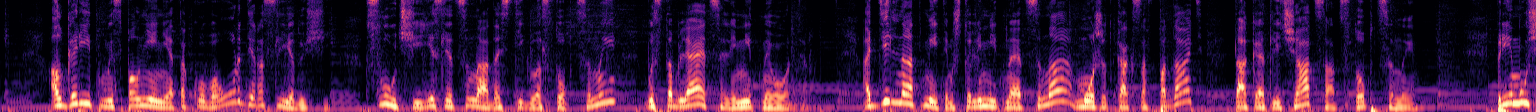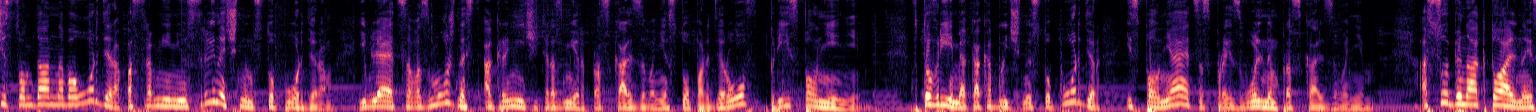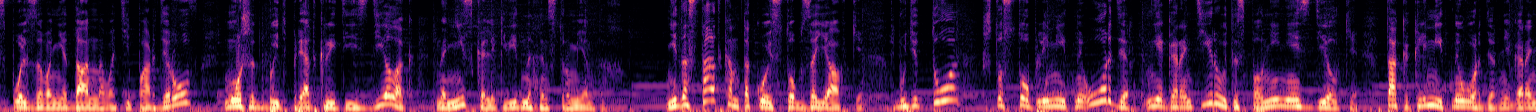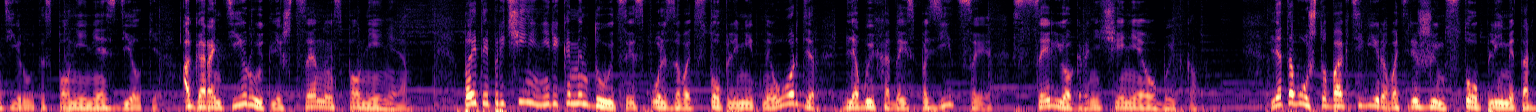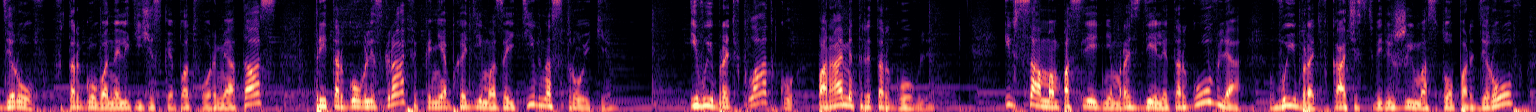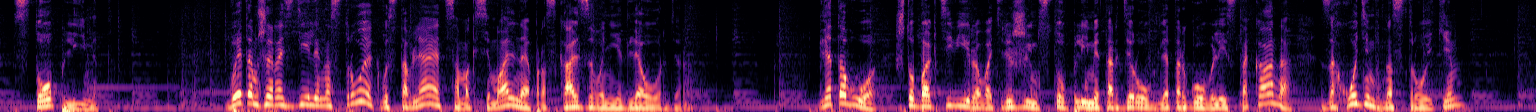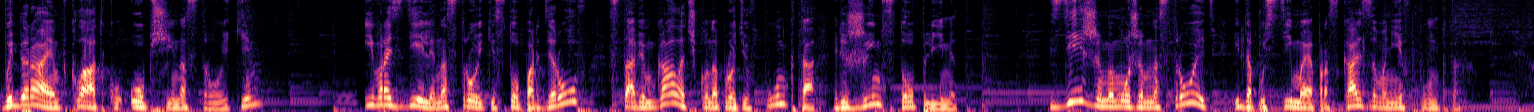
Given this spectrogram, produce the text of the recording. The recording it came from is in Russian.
Алгоритм исполнения такого ордера следующий. В случае, если цена достигла стоп-цены, выставляется лимитный ордер. Отдельно отметим, что лимитная цена может как совпадать, так и отличаться от стоп-цены. Преимуществом данного ордера по сравнению с рыночным стоп-ордером является возможность ограничить размер проскальзывания стоп-ордеров при исполнении, в то время как обычный стоп-ордер исполняется с произвольным проскальзыванием. Особенно актуально использование данного типа ордеров может быть при открытии сделок на низколиквидных инструментах. Недостатком такой стоп-заявки будет то, что стоп-лимитный ордер не гарантирует исполнение сделки, так как лимитный ордер не гарантирует исполнение сделки, а гарантирует лишь цену исполнения. По этой причине не рекомендуется использовать стоп-лимитный ордер для выхода из позиции с целью ограничения убытков. Для того, чтобы активировать режим стоп-лимит ордеров в торгово-аналитической платформе ATAS, при торговле с графика необходимо зайти в настройки и выбрать вкладку «Параметры торговли». И в самом последнем разделе «Торговля» выбрать в качестве режима стоп-ордеров «Стоп-лимит». В этом же разделе настроек выставляется максимальное проскальзывание для ордера. Для того, чтобы активировать режим стоп-лимит ордеров для торговли из стакана, заходим в настройки, выбираем вкладку «Общие настройки» и в разделе «Настройки стоп-ордеров» ставим галочку напротив пункта «Режим стоп-лимит». Здесь же мы можем настроить и допустимое проскальзывание в пунктах.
